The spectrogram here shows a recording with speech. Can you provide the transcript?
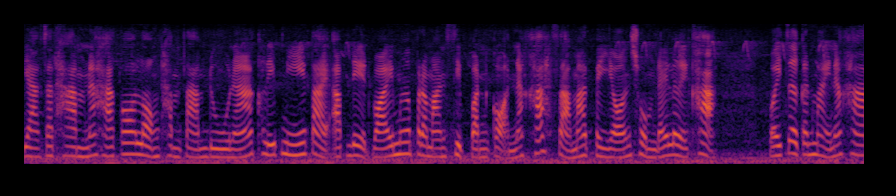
อยากจะทำนะคะ ก็ลองทำตามดูนะ คลิปนี้ต่ายอัปเดตไว้เมื่อประมาณ 10 วันก่อนนะคะ สามารถไปย้อนชมได้เลยค่ะ ไว้เจอกันใหม่นะคะ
